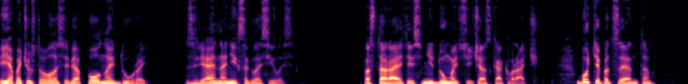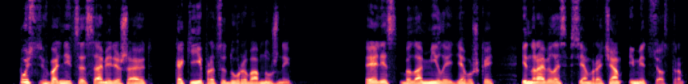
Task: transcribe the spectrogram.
и я почувствовала себя полной дурой. Зря я на них согласилась. Постарайтесь не думать сейчас как врач. Будьте пациентом. Пусть в больнице сами решают, какие процедуры вам нужны. Элис была милой девушкой и нравилась всем врачам и медсестрам.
